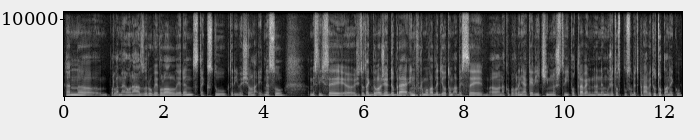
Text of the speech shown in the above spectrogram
ten eh, podle mého názoru vyvolal jeden z textů, který vyšel na idnesu. Myslíš si, že to tak bylo, že je dobré informovat lidi o tom, aby si nakupovali nějaké větší množství potravin? Nemůže to způsobit právě tuto paniku?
